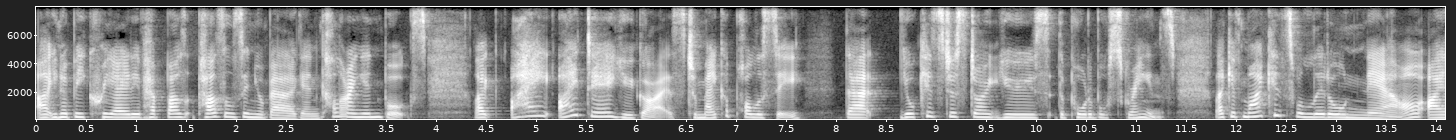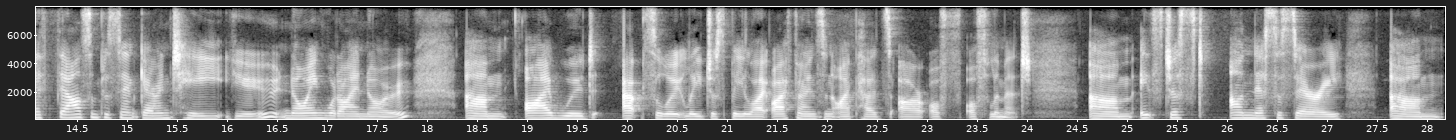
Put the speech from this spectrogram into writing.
Uh, you know, be creative. Have buzz- puzzles in your bag and coloring in books. Like I, I dare you guys to make a policy that your kids just don't use the portable screens. Like, if my kids were little now, I a thousand percent guarantee you, knowing what I know, um, I would absolutely just be like iPhones and iPads are off off limit. Um, it's just unnecessary um,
